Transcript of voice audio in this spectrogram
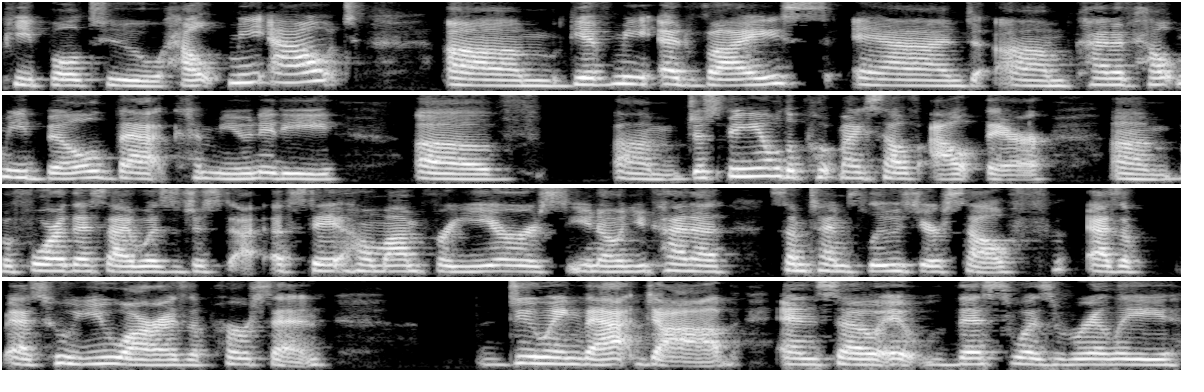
people to help me out um, give me advice and um, kind of help me build that community of um, just being able to put myself out there. Um, before this, I was just a stay-at-home mom for years, you know, and you kind of sometimes lose yourself as a as who you are as a person doing that job. And so it this was really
